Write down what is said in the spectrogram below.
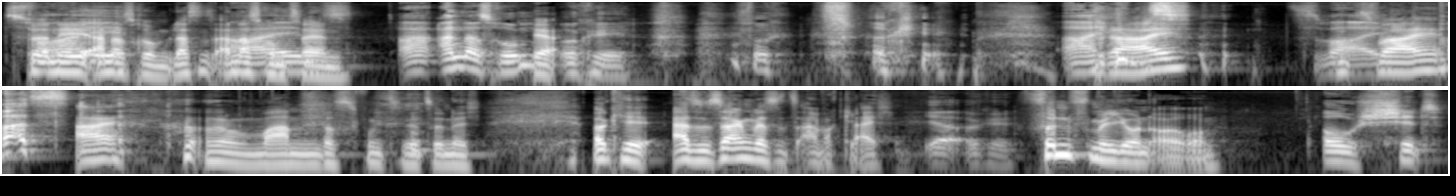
So, nee, andersrum. Lass uns andersrum eins, zählen. Ah, andersrum? Ja. Okay. okay. Eins, Drei, zwei. Zwei. Was? Ein, oh Mann, das funktioniert so nicht. Okay, also sagen wir es jetzt einfach gleich. Ja, okay. Fünf Millionen Euro. Oh shit.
